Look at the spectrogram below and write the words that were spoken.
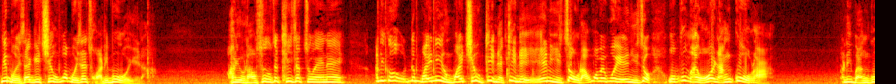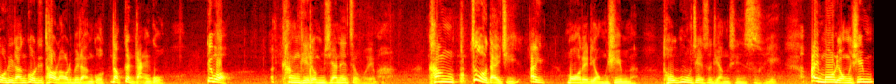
你袂使去抢，我袂使带你买啦。哎呦，老师，这起遮多呢，啊，你讲你买你又买抢，紧的紧的，元宇宙啦，我要买元宇宙，我不买我会难过啦。啊，你难过，你难过，你套牢，你别难过，那更难过，对不？康铁都唔是安尼做的嘛，康做代志哎。摸的良心嘛，投顾界是良心事业，爱摸良心，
